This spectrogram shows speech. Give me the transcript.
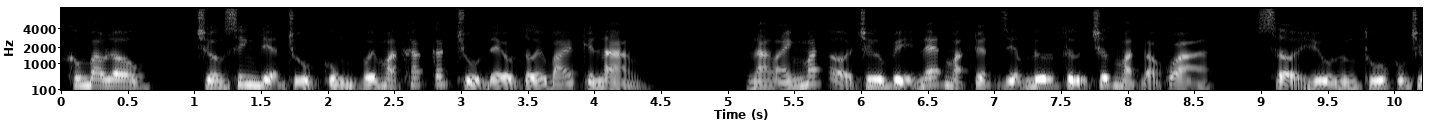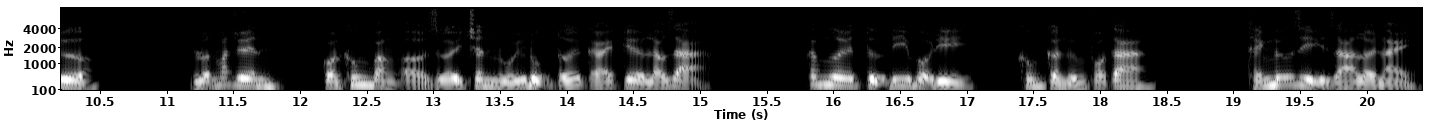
Không bao lâu, trường sinh điện chủ cùng với mặt khác các chủ đều tới bái kiến nàng. Nàng ánh mắt ở chư vị nét mặt tuyệt diệm nữ tử trước mặt đảo qua, sở hữu hứng thú cũng chưa. Luận mắt duyên, còn không bằng ở dưới chân núi đụng tới cái kia láo giả. Các ngươi tự đi vội đi, không cần ứng phó ta. Thánh nữ gì ra lời này?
